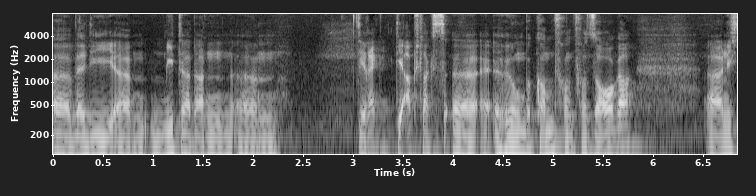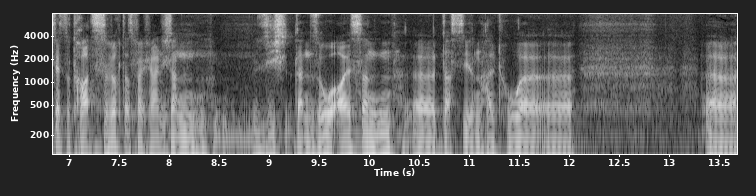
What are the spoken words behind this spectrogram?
äh, weil die ähm, Mieter dann ähm, direkt die Abschlagserhöhung bekommen vom Versorger. Äh, nichtsdestotrotz wird das wahrscheinlich dann sich dann so äußern, äh, dass sie dann halt hohe äh, äh,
